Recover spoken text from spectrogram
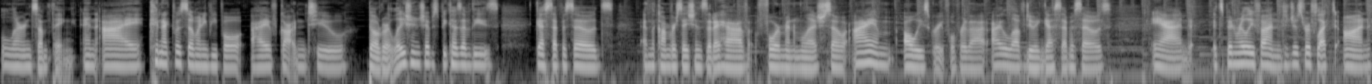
learn something and I connect with so many people. I've gotten to build relationships because of these guest episodes and the conversations that I have for Minimalish. So I am always grateful for that. I love doing guest episodes, and it's been really fun to just reflect on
